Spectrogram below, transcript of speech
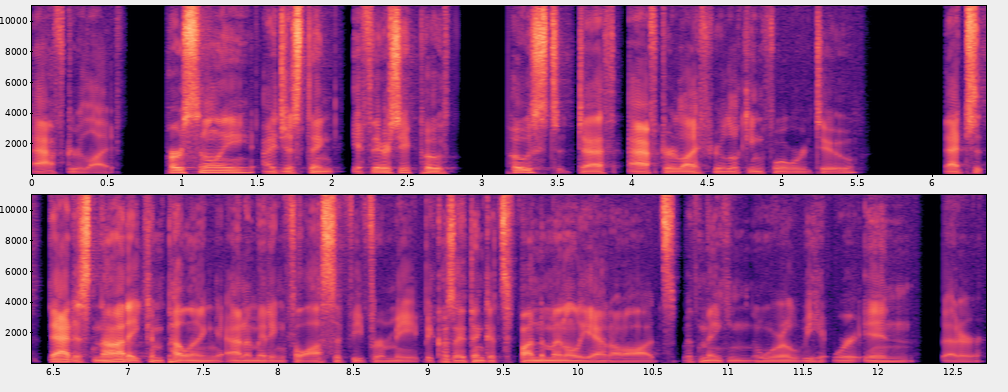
afterlife. Personally, I just think if there's a post post death afterlife you're looking forward to, that's, that is not a compelling animating philosophy for me because I think it's fundamentally at odds with making the world we, we're in better.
